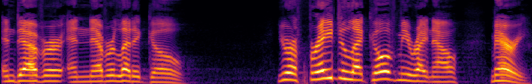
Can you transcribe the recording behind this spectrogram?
and ever and never let it go. You're afraid to let go of me right now. Mary,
